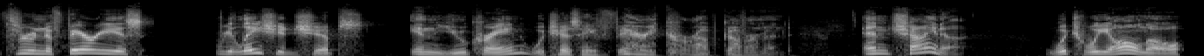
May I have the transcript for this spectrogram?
through nefarious relationships in Ukraine, which has a very corrupt government, and China, which we all know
